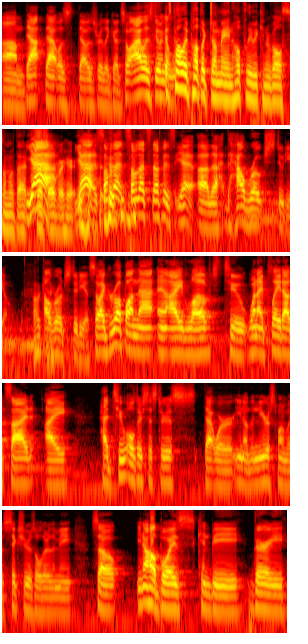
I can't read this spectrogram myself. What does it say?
Um, that that was that was really good. So I was doing It's probably public domain. Hopefully, we can roll some of that yeah clip over here. yeah some of that some of that stuff is yeah uh, the, the Hal Roach Studio. Okay. Hal Roach Studio. So I grew up on that, and I loved to when I played outside. I had two older sisters that were you know the nearest one was six years older than me. So you know how boys can be very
